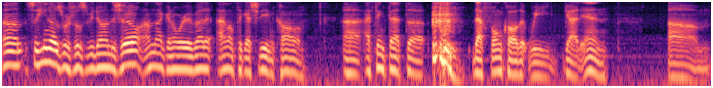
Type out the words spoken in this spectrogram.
Um, so he knows we're supposed to be doing the show. I'm not going to worry about it. I don't think I should even call him. Uh, I think that uh, that phone call that we got in um,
